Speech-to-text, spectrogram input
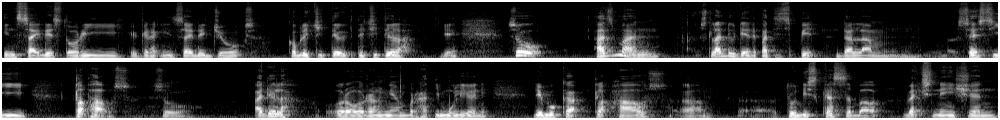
insider story, kadang-kadang insider jokes. Kau boleh cerita, kita cerita lah. Okay. So, Azman selalu dia ada participate dalam sesi clubhouse. So, adalah orang-orang yang berhati mulia ni, dia buka clubhouse um, uh, to discuss about vaccination.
